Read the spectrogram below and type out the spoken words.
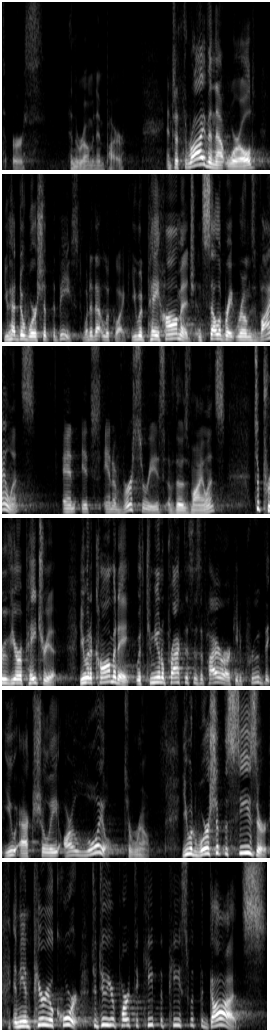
to earth in the Roman Empire. And to thrive in that world, you had to worship the beast. What did that look like? You would pay homage and celebrate Rome's violence and its anniversaries of those violence to prove you're a patriot. You would accommodate with communal practices of hierarchy to prove that you actually are loyal to Rome. You would worship the Caesar in the imperial court to do your part to keep the peace with the gods.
